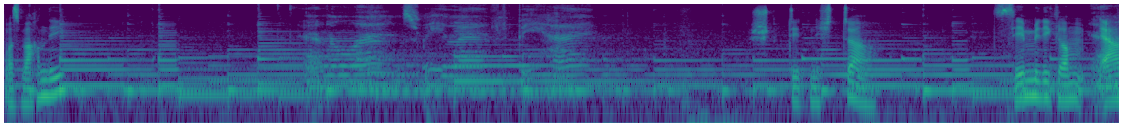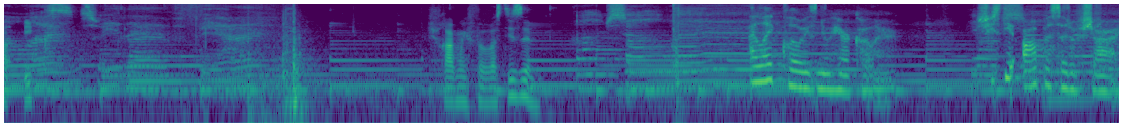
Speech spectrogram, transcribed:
Was machen die? Steht nicht da. 10 Milligramm RX. Ich frage mich, für was die sind. I like Chloe's new hair color. She's the opposite of shy.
